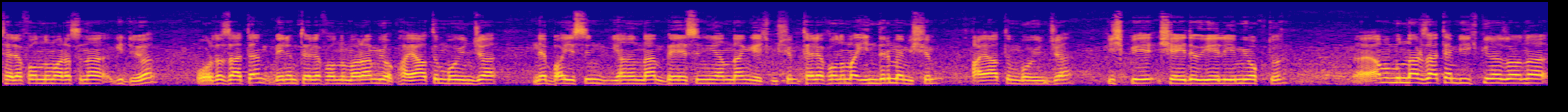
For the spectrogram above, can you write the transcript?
telefon numarasına gidiyor. Orada zaten benim telefon numaram yok. Hayatım boyunca ne bayisin yanından B'sinin yanından geçmişim. Telefonuma indirmemişim hayatım boyunca. Hiçbir şeyde üyeliğim yoktur. Ee, Ama bunlar zaten bir iki güne sonra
